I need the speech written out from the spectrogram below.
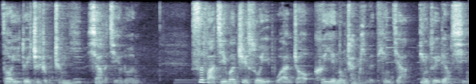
早已对这种争议下了结论。司法机关之所以不按照科研农产品的天价定罪量刑，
